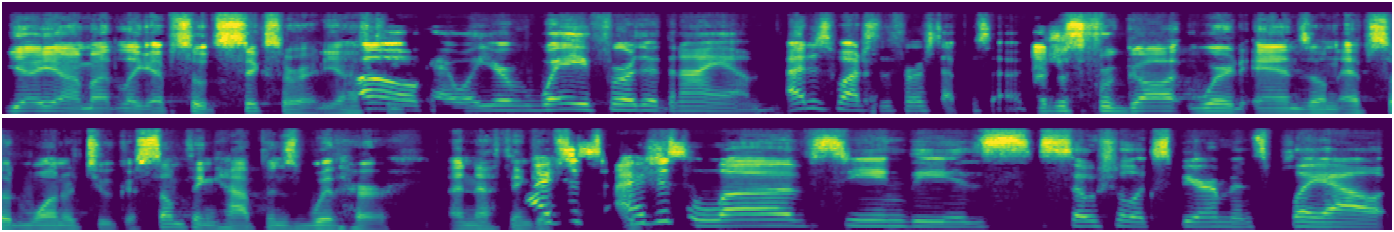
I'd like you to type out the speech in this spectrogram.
Yeah, yeah. I'm at like episode six already. Have to- Oh, okay. Well, you're way further than I am. I just watched the first episode. I just forgot where it ends on episode one or two because something happens with her, and I think I it's- just, I just love seeing these social experiments play out.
